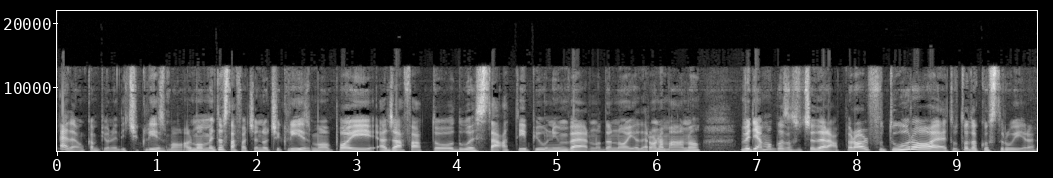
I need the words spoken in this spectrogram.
ed è un campione di ciclismo. Al momento sta facendo ciclismo, poi ha già fatto due stati più un inverno da noi a dare una mano. Vediamo cosa succederà, però il futuro è tutto da costruire.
